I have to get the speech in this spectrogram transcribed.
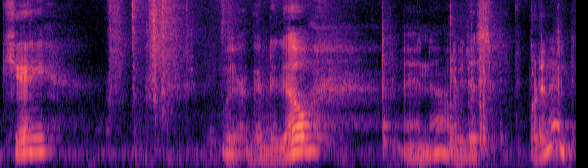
Okay, we are good to go. And now we just put it in.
